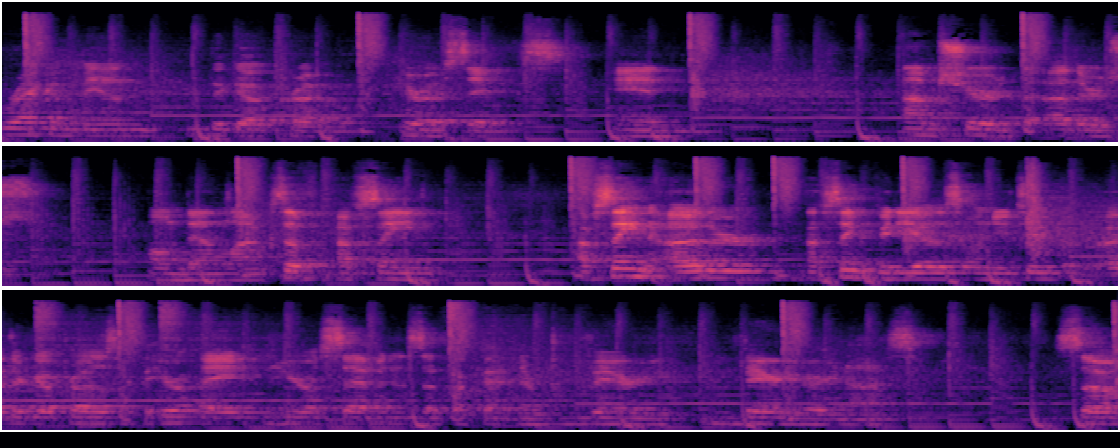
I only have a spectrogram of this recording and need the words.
recommend the GoPro Hero 6. And I'm sure the others on down the line because I've, I've seen I've seen other I've seen videos on YouTube of other GoPros like the Hero 8 and Hero 7 and stuff like that. And they're very, very, very nice. So,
